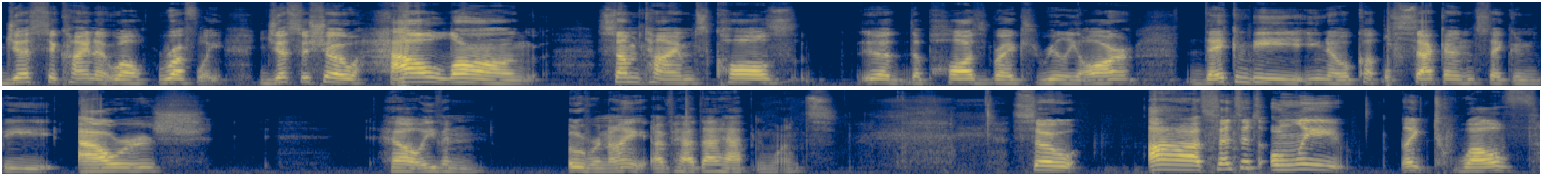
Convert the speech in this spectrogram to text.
just to kind of well roughly just to show how long sometimes calls uh, the pause breaks really are. They can be you know a couple seconds they can be hours hell even overnight. I've had that happen once. So uh since it's only like 12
